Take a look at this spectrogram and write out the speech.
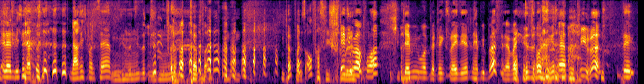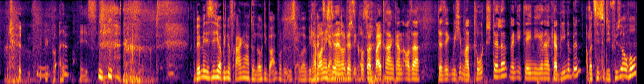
Erinnert mich gerade Nachricht von Sam. Diese, diese Töpfer. Ein Töpfer, das ist auch fast wie Stell dir mal vor, Demi Moore und Patrick Swayze hätten Happy Birthday dabei gesungen. Happy Birthday. Überall Mais. Bin mir nicht sicher, ob ich eine Frage hatte und ob die beantwortet ist, aber wir Ich habe auch nicht den Eindruck, dass ich an groß der was beitragen kann, außer dass ich mich immer tot stelle, wenn ich derjenige in der Kabine bin. Aber ziehst du die Füße auch hoch?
